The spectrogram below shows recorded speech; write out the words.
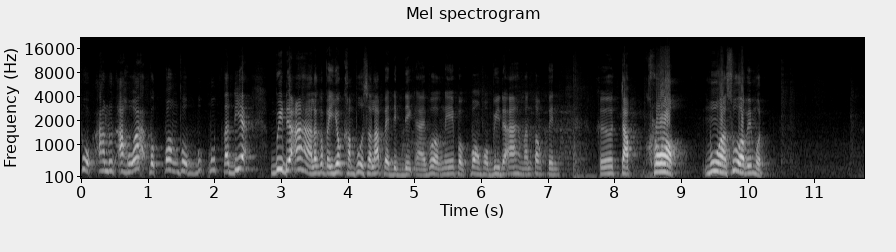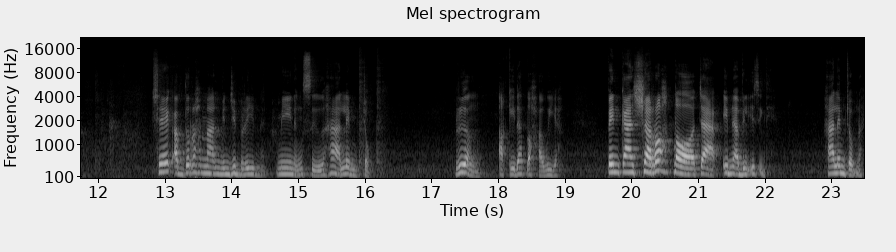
พวกอาลุนอาฮวะปกป้องพวกมุมุตะเดียบิดาแล้วก็ไปยกคำพูดสลับแบบดิบๆไอ้พวกนี้ปกป้องพวกบิดามันต้องเป็นคือจับครอบมั่วซั่วไปหมด เชคอับดุลรหมานบินจิบรีนมีหนังสือห้าเล่มจบ เรื่องอักีดะตอฮาวียะเป็นการชะราะห์ต่อจากอิบนาบิลิสอีกทีห้าเล่มจบนะ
